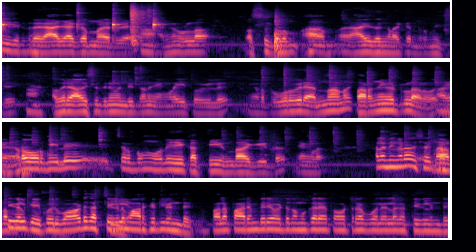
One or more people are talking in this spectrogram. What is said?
ചെയ്തിരുന്നത് രാജാക്കന്മാരുടെ അങ്ങനെയുള്ള വസ്തുക്കളും ആയുധങ്ങളൊക്കെ നിർമ്മിച്ച് അവരാവശ്യത്തിന് വേണ്ടിയിട്ടാണ് ഞങ്ങളെ ഈ തൊഴിൽ ഞങ്ങളുടെ പൂർവര എന്നാണ് പറഞ്ഞു കേട്ടുള്ള അറിവ്. ഞങ്ങളുടെ ഓർമ്മയിൽ ചെറുപ്പം മുതൽ ഈ കത്തി ഉണ്ടാക്കിയിട്ട് ഞങ്ങൾ അല്ല നിങ്ങളുടെ കത്തികൾക്ക് ഇപ്പൊ ഒരുപാട് കത്തികൾ മാർക്കറ്റിലുണ്ട്. പല പാരമ്പര്യമായിട്ട് നമുക്കറിയാം തോട്ടര പോലെയുള്ള കത്തികളുണ്ട്.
